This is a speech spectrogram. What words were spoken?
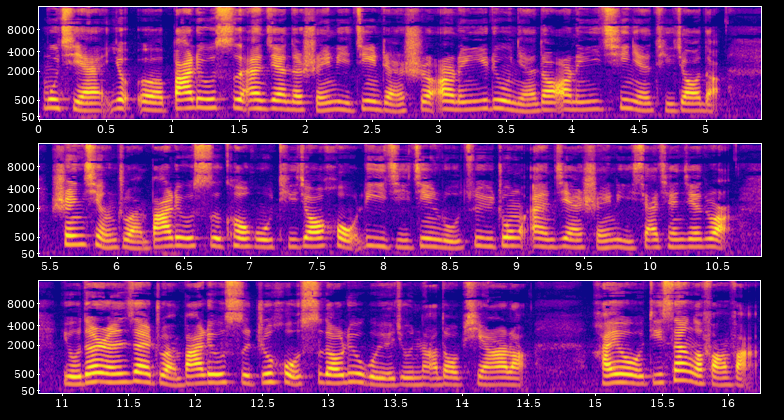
目前，要呃八六四案件的审理进展是二零一六年到二零一七年提交的申请转八六四客户提交后立即进入最终案件审理下签阶段。有的人在转八六四之后四到六个月就拿到 PR 了。还有第三个方法，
